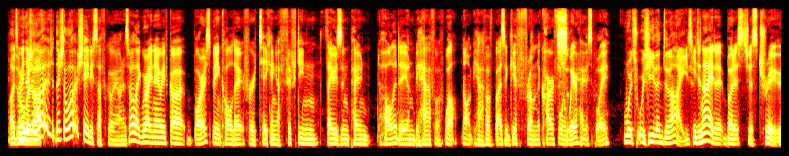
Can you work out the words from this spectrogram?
I don't I mean, there's a that. lot. Of, there's a lot of shady stuff going on as well. Like right now, we've got Boris being called out for taking a fifteen thousand pound holiday on behalf of, well, not on behalf of, but as a gift from the Carphone warehouse boy. Which which he then denied. He denied it, but it's just true.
